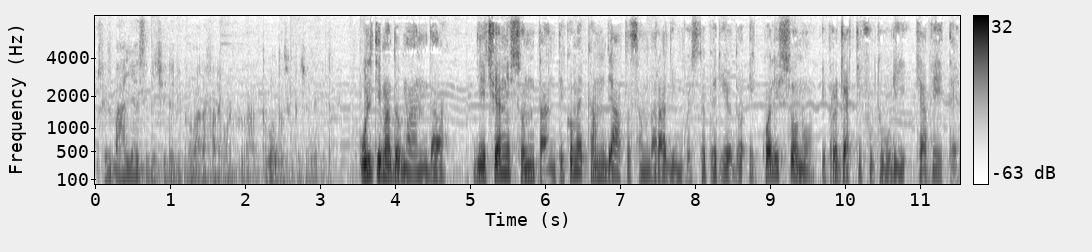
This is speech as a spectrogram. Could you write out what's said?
si sbaglia e si decide di provare a fare qualcos'altro, molto semplicemente. Ultima domanda. Dieci anni sono tanti, com'è cambiata Samba Radio in questo periodo e quali sono i progetti futuri che avete?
